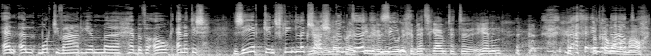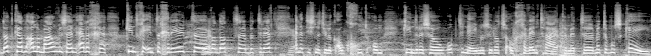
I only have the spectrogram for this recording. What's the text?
En een mortuarium hebben we ook. En het is zeer kindvriendelijk, zoals je kunt eh, kinderen nu zien. door de gebedsruimte te rennen. Ja, kan inderdaad. allemaal. Dat kan allemaal. We zijn erg eh, kindgeïntegreerd Ja. wat dat betreft. En het is natuurlijk ook goed om kinderen zo op te nemen, zodat ze ook gewend raken met, met de moskee.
